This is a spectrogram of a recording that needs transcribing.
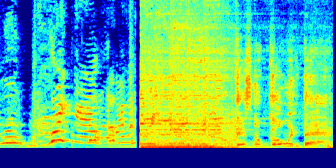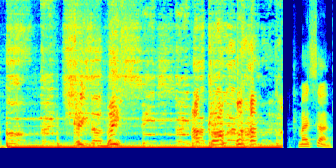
room right now! I'm There's no going back. she's a beast. My son,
